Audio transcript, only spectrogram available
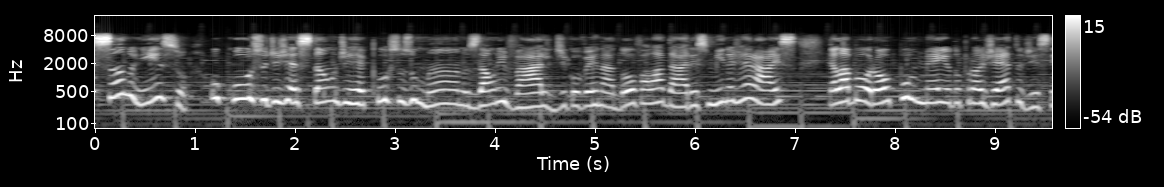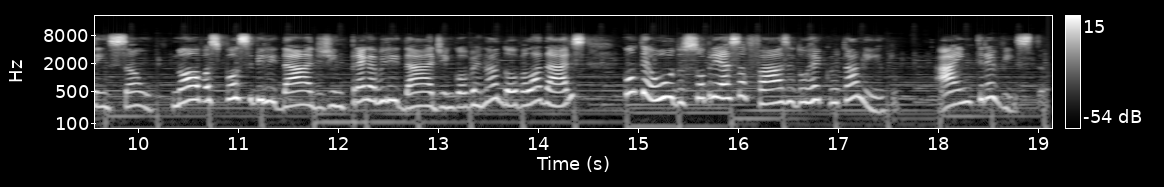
Pensando nisso, o curso de Gestão de Recursos Humanos da Univale de Governador Valadares, Minas Gerais, elaborou por meio do projeto de extensão Novas Possibilidades de Empregabilidade em Governador Valadares, conteúdo sobre essa fase do recrutamento. A entrevista.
